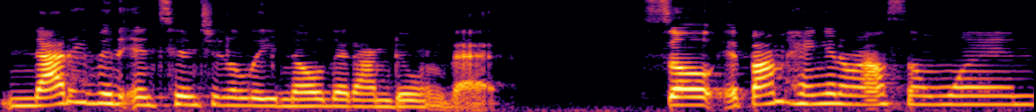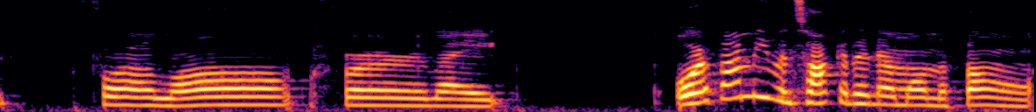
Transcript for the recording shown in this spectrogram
not even intentionally know that I'm doing that. So if I'm hanging around someone for a long, for like, or if I'm even talking to them on the phone,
